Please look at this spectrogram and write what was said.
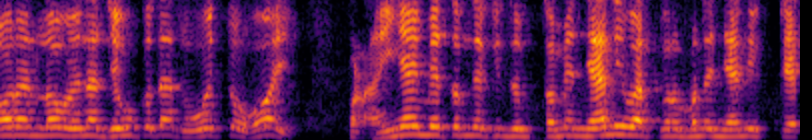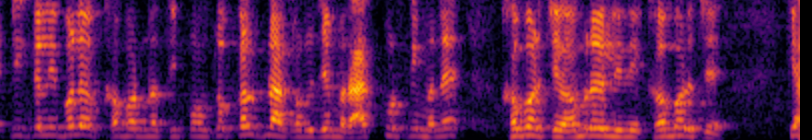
war and love એના જેવું કદાચ હોય તો હોય. પણ અહીંયા મેં તમને કીધું, તમે ન્યાની વાત કરો, મને ન્યાની ટેકનિકલી ભલે ખબર નથી, પણ હું તો કલ્પના કરું જેમ રાજકોટની મને ખબર છે, અમરેલીની ખબર છે, કે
